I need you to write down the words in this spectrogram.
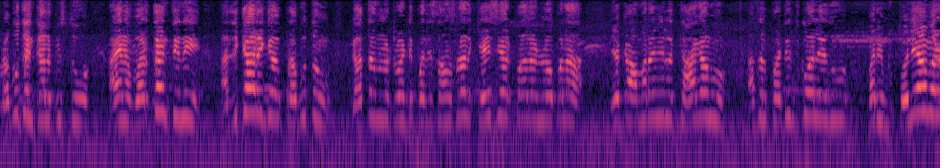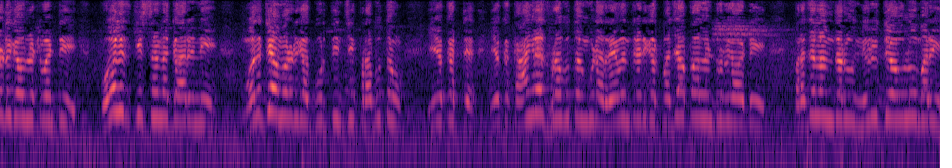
ప్రభుత్వం కల్పిస్తూ ఆయన వర్ధంతిని అధికారిక ప్రభుత్వం గతంలో ఉన్నటువంటి పది సంవత్సరాలు కేసీఆర్ పాలన లోపల ఈ యొక్క అమరవీరుల త్యాగము అసలు పట్టించుకోలేదు. మరి తొలి అమరుడిగా ఉన్నటువంటి పోలీస్ కిషన్ గారిని మొదటి అమరుడిగా గుర్తించి ప్రభుత్వం ఈ యొక్క ఈ యొక్క కాంగ్రెస్ ప్రభుత్వం కూడా రేవంత్ రెడ్డి గారు ప్రజాపాలన అంటున్నారు కాబట్టి ప్రజలందరూ నిరుద్యోగులు మరి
